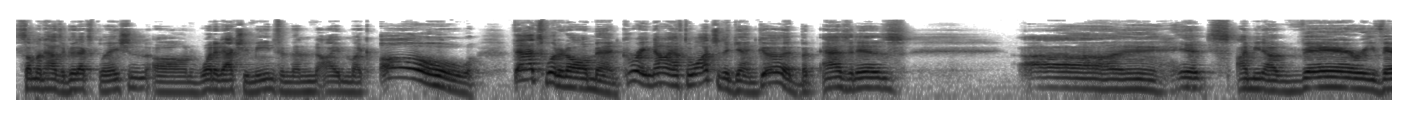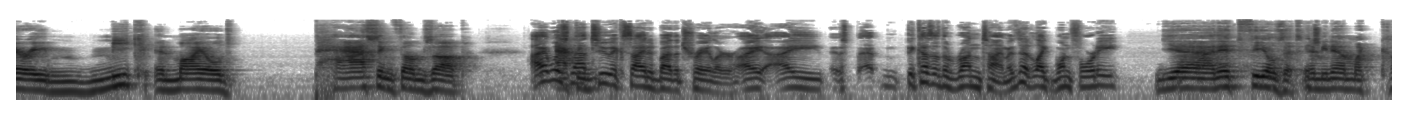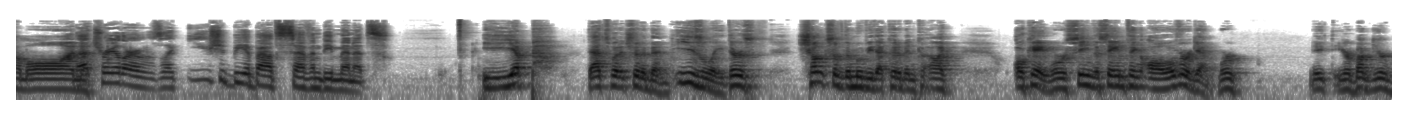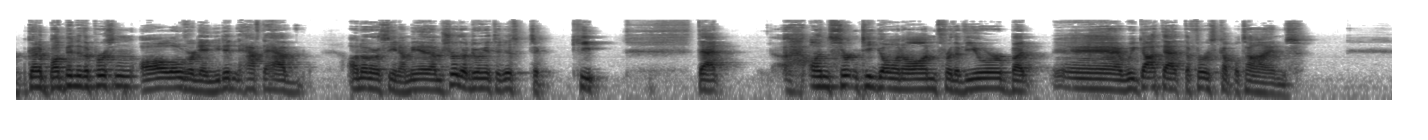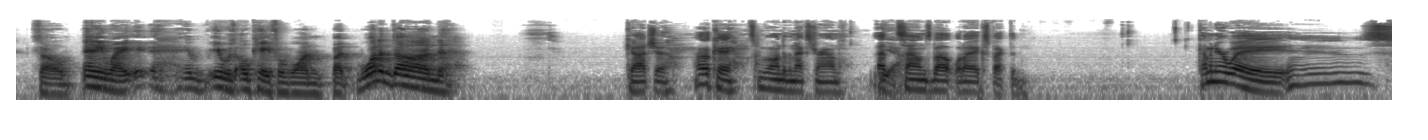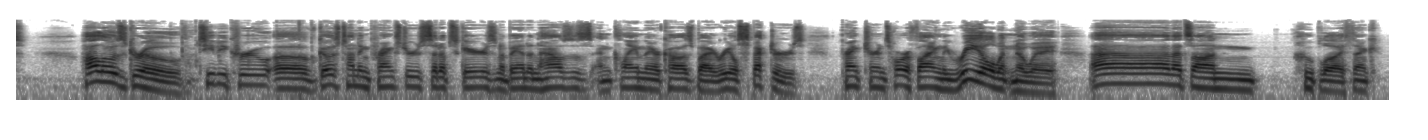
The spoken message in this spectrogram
someone has a good explanation on what it actually means, and then I'm like, oh, that's what it all meant. Great, now I have to watch it again. Good, but as it is, uh, it's, I mean, a very, very meek and mild passing thumbs up. I was Acting- not too excited by the trailer. I, I, because of the runtime. Isn't it like 140? Yeah, and it feels it. I mean, I'm like, come on. That trailer was like, you should be about 70 minutes. Yep. That's what it should have been. Easily. There's chunks of the movie that could have been like, okay, we're seeing the same thing all over again. We're, you're, you're gonna bump into the person all over again. You didn't have to have another scene. I mean, I'm sure they're doing it to just to keep that uh, uncertainty going on for the viewer, but eh, we got that the first couple times. So anyway, it, it, it was okay for one, but one and done. Gotcha. Okay, let's move on to the next round. That Yeah. sounds about what I expected. Coming your way is Hollows Grove. TV crew of ghost hunting pranksters set up scares in abandoned houses and claim they are caused by real specters. Prank turns horrifyingly real went no way. Ah, that's on Hoopla, I think.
